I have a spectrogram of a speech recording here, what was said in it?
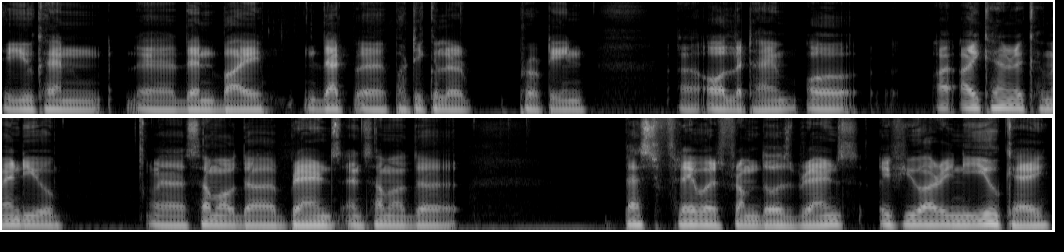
you can uh, then buy that uh, particular protein uh, all the time. Or I, I can recommend you uh, some of the brands and some of the best flavors from those brands. If you are in the uk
